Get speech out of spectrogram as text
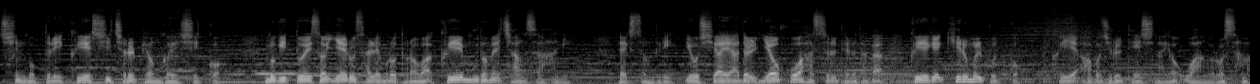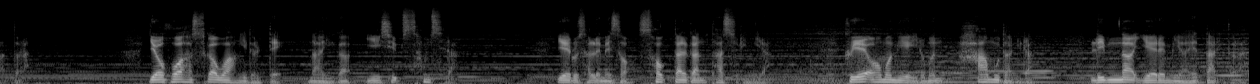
신복들이 그의 시체를 병거에 싣고 무기또에서 예루살렘으로 돌아와 그의 무덤에 장사하니 백성들이 요시아의 아들 여호아하스를 데려다가 그에게 기름을 붓고 그의 아버지를 대신하여 왕으로 삼았더라. 여호아하스가 왕이 될 때 나이가 23세라. 예루살렘에서 석 달간 다스리니라. 그의 어머니의 이름은 하무달이라. 림나 예레미야의 딸이더라.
